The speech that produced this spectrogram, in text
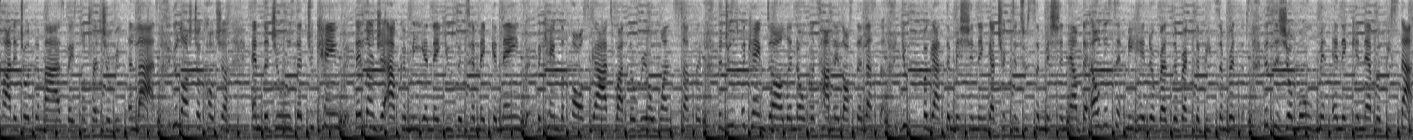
plotted your demise based on treachery and lies. You lost your culture and the jewels that you came with. They learned your alchemy and they used it to make a name with. Became the false gods while the real ones suffered. The Jews became dull and over time they lost their luster. You forgot the mission and got tricked into submission. Now the elders sent me here to resurrect the beats and rhythms. This is your movement and it can never be stopped.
